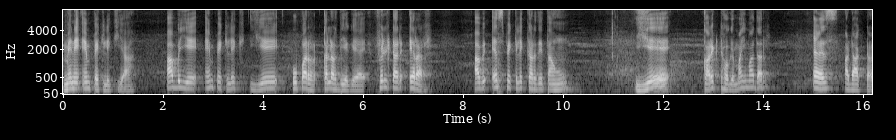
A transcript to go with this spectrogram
میں نے ایم پہ کلک کیا۔ اب یہ ایم پہ کلک، یہ اوپر کلر دیے گیا ہے فلٹر ایرر۔ اب ایس پہ کلک کر دیتا ہوں۔ یہ کریکٹ ہو گیا۔ My mother is a doctor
